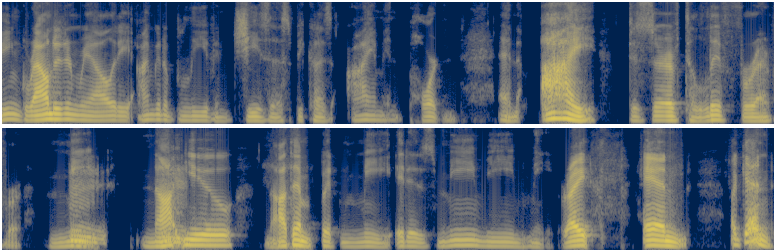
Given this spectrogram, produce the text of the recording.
being grounded in reality, I'm gonna believe in Jesus because I am important and I deserve to live forever. Me, mm, not Mhm. you, not them, but me. It is me, me, me, right? And again,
